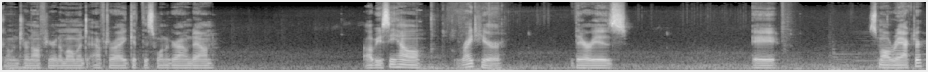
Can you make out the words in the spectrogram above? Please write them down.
go and turn off here in a moment after I get this one ground down. Uh, you see how right here there is a small reactor?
